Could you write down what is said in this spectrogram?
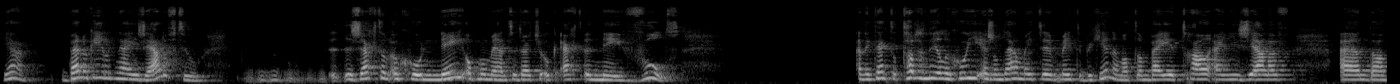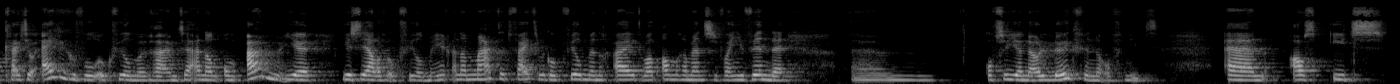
ja, ben ook eerlijk naar jezelf toe. Zeg dan ook gewoon nee op momenten dat je ook echt een nee voelt. En ik denk dat dat een hele goede is om daarmee mee te beginnen. Want dan ben je trouw aan jezelf. En dan krijgt jouw eigen gevoel ook veel meer ruimte. En dan omarm je jezelf ook veel meer. En dan maakt het feitelijk ook veel minder uit wat andere mensen van je vinden. Ehm, of ze je nou leuk vinden of niet. En als iets.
